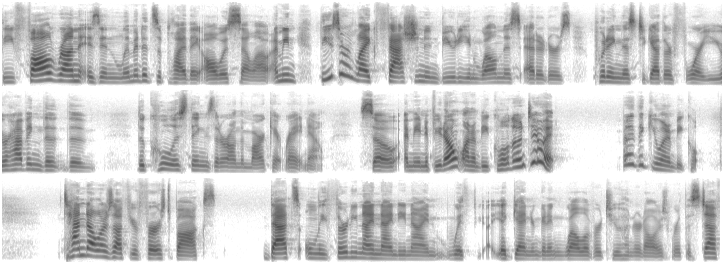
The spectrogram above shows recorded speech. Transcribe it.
The fall run is in limited supply. They always sell out. I mean, these are like fashion and beauty and wellness editors putting this together for you. You're having the the the coolest things that are on the market right now. So, I mean, if you don't want to be cool, don't do it. But I think you want to be cool. $10 off your first box. That's only $39.99 with again, you're getting well over $200 worth of stuff.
